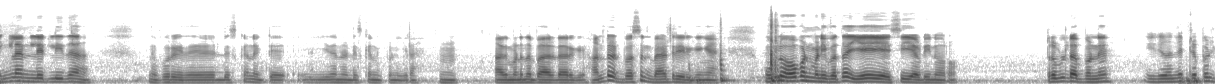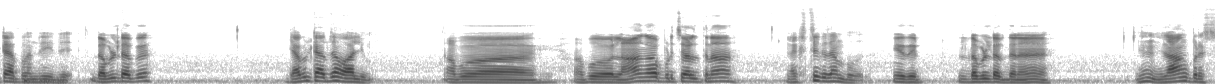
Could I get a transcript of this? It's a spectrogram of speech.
இங்கிலாந்து லேட்லி தான். இந்த பொரு இது டிஸ்கனெக்ட்டு இதை நான் டிஸ்கனெக்ட் பண்ணிக்கிறேன். ம் அது மட்டும் தான் பேரடாக இருக்குது ஹண்ட்ரட் பர்சன்ட் பேட்டரி இருக்குங்க. உள்ளே ஓப்பன் பண்ணி பார்த்தா ஏஏசி அப்படின்னு வரும். ட்ரிபிள் டேப் பண்ணு இது வந்து ட்ரிபிள் டேப் வந்து இது. டபுள் டேப்பு டபுள் டேப் தான் வால்யூம் அப்போ அப்போது லாங்காக பிடிச்ச அழுத்துனா? நெக்ஸ்ட்டுக்கு தான் போகுது. இது டபுள் டேப் தானே? ம் லாங் ப்ரெஸ்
